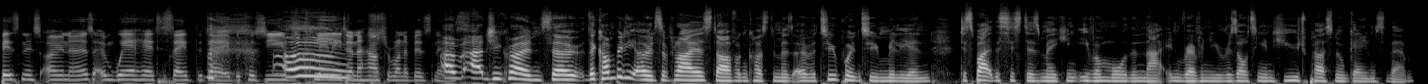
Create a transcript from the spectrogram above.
business owners, and we're here to save the day because you oh. clearly don't know how to run a business. I'm actually crying. So the company owed suppliers, staff, and customers over 2.2 million, despite the sisters making even more than that in revenue, resulting in huge personal gains to them.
